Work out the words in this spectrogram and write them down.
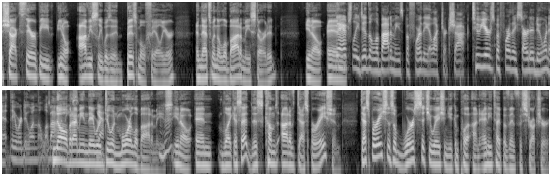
shock therapy, you know, obviously was an abysmal failure, and that's when the lobotomy started. You know, and they actually did the lobotomies before the electric shock. Two years before they started doing it, they were doing the lobotomies. No, but I mean, they were Yeah. Mm-hmm. doing more lobotomies, you know, and like I said, this comes out of desperation. Desperation is the worst situation you can put on any type of infrastructure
